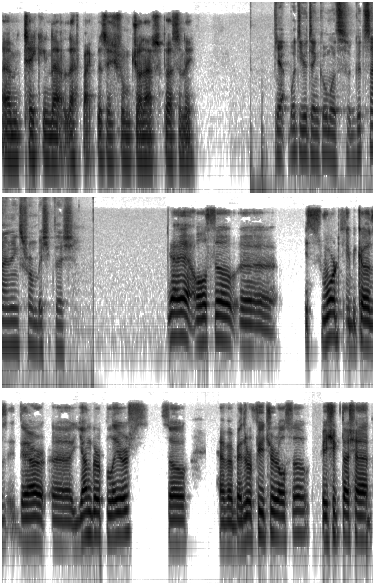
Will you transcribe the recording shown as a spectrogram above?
um, taking that left back position from John Ash personally. Yeah, what do you think, Umut? Good signings from Besiktas? Yeah, yeah. Also, uh, it's worthy because they are uh, younger players, so have a better future. Also, Besiktas had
